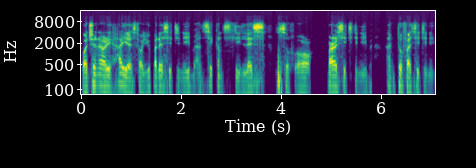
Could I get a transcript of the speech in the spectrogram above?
were generally highest for upadacitinib and secondly less so for baricitinib and tofacitinib.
